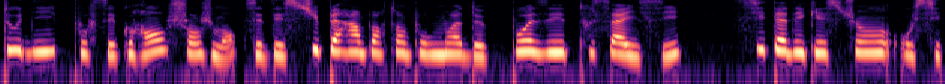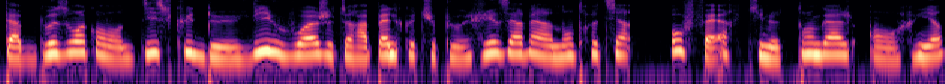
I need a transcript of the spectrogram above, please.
tout dit pour ces grands changements. C'était super important pour moi de poser tout ça ici. Si tu as des questions ou si tu as besoin qu'on en discute de vive voix, je te rappelle que tu peux réserver un entretien offert qui ne t'engage en rien.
